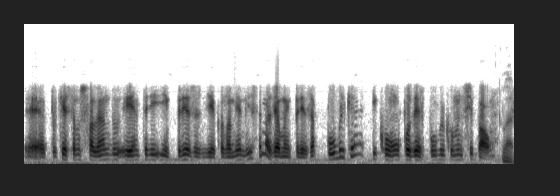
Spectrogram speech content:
é, porque estamos falando entre empresas de economia mista, mas é uma empresa pública e com o poder público municipal. Claro.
